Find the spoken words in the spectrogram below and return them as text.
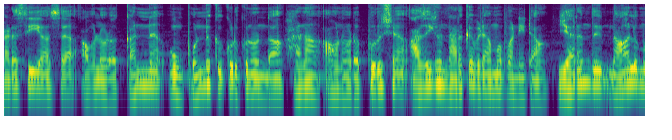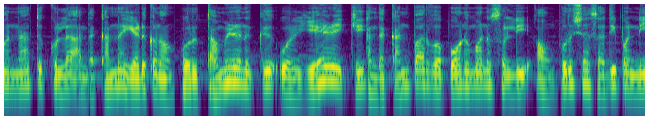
கடைசி ஆசை அவளோட கண்ணை உன் பொண்ணுக்கு கொடுக்கணும் தான். ஆனா அவனோட புருஷன் அதையும் நடக்க விடாம பண்ணிட்டான். இறந்து நாலு மணி நேரத்துக்குள்ள அந்த கண்ணை எடுக்கணும். ஒரு தமிழனுக்கு ஒரு ஏழைக்கு அந்த கண் பார்வை போகணுமான்னு சொல்லி அவன் புருஷன் சதி பண்ணி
